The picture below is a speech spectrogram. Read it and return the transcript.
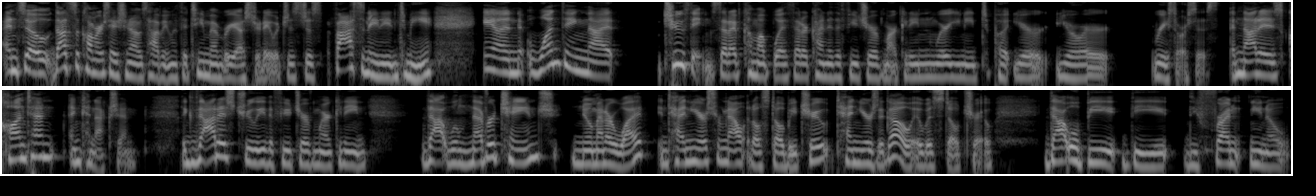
And so that's the conversation I was having with a team member yesterday, which is just fascinating to me. And one thing that two things that I've come up with that are kind of the future of marketing and where you need to put your your resources. And that is content and connection. Like that is truly the future of marketing. That will never change no matter what. In 10 years from now, it'll still be true. 10 years ago, it was still true that will be the the front, you know,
